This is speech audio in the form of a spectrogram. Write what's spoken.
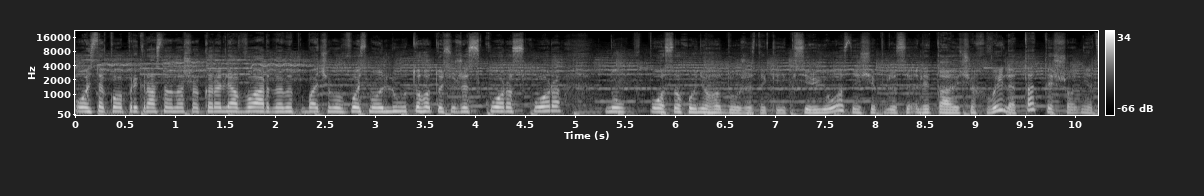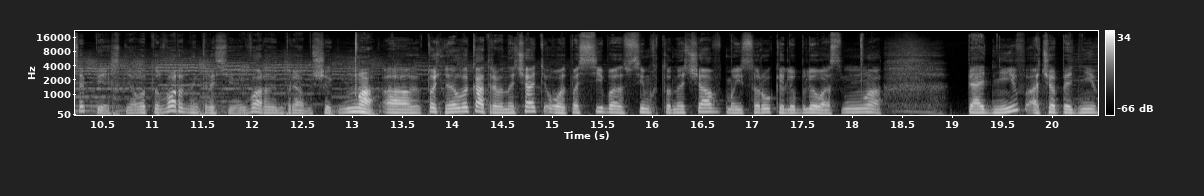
Ось такого прекрасного нашого короля Варна ми побачимо 8 лютого, тобто вже скоро-скоро. Ну, посох у нього дуже такий серйозний, ще плюс літаюча хвиля. Та ти що, ні, це пісня. От Варнен красивий, Варнен прям шик. Муа. А, точно, ЛВК треба начати. О, спасибо всім, хто начав. Мої соруки, люблю вас. Муа. 5 днів? А чо 5 днів?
